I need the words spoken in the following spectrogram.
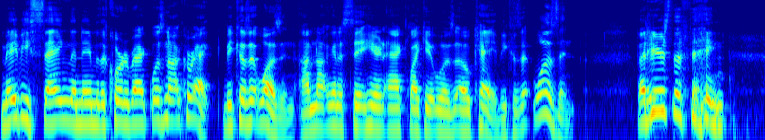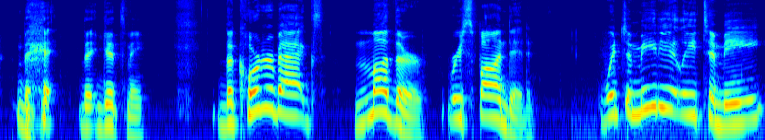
Maybe saying the name of the quarterback was not correct because it wasn't. I'm not going to sit here and act like it was okay because it wasn't. But here's the thing that that gets me. The quarterback's mother responded which immediately to me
